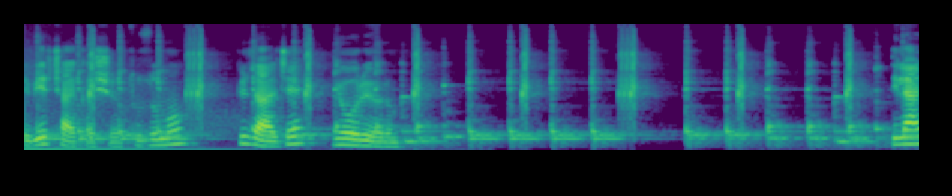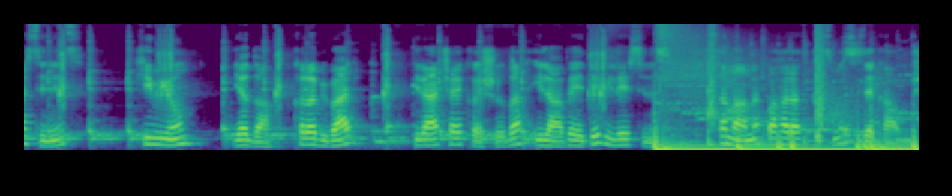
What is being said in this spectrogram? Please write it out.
ve bir çay kaşığı tuzumu güzelce yoğuruyorum. Dilerseniz kimyon ya da karabiber birer çay kaşığı da ilave edebilirsiniz. Tamamen baharat kısmı size kalmış.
